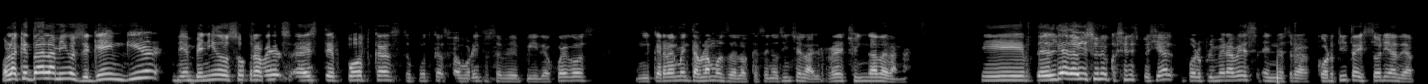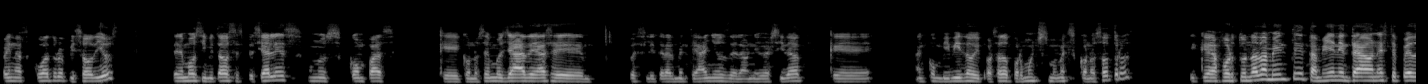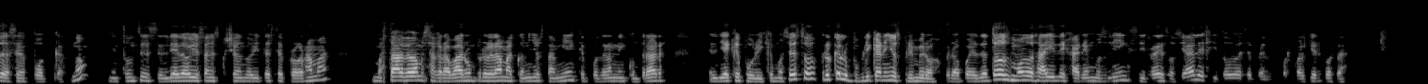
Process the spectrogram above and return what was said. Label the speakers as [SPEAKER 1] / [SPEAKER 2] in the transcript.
[SPEAKER 1] Hola, ¿qué tal amigos de Game Gear? Bienvenidos otra vez a este podcast, tu podcast favorito sobre videojuegos, en el que realmente hablamos de lo que se nos hincha la re chingada gana. Eh, el día de hoy es una ocasión especial, por primera vez en nuestra cortita historia de apenas cuatro episodios. Tenemos invitados especiales, unos compas que conocemos ya de hace, pues literalmente años de la universidad, que han convivido y pasado por muchos momentos con nosotros y que afortunadamente también entraron en este pedo de hacer podcast, ¿no? Entonces el día de hoy están escuchando ahorita este programa. Más tarde vamos a grabar un programa con ellos también que podrán encontrar el día que publiquemos esto. Creo que lo publican ellos primero, pero pues de todos modos ahí dejaremos links y redes sociales y todo ese pedo por cualquier cosa.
